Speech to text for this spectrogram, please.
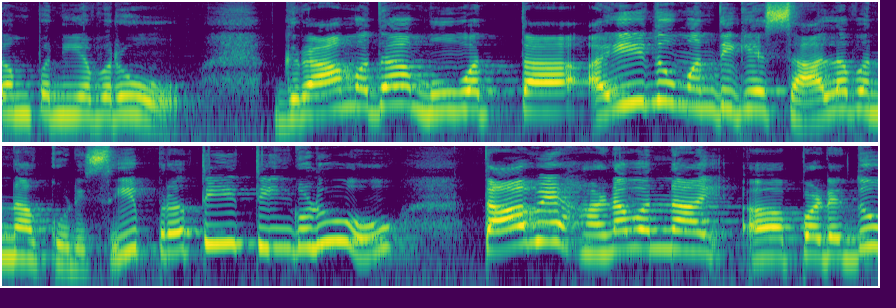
ಕಂಪನಿಯವರು. ಗ್ರಾಮದ ಮೂವತ್ತ ಐದು ಮಂದಿಗೆ ಸಾಲವನ್ನು ಕೊಡಿಸಿ ಪ್ರತಿ ತಿಂಗಳು ತಾವೇ ಹಣವನ್ನ ಪಡೆದು,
